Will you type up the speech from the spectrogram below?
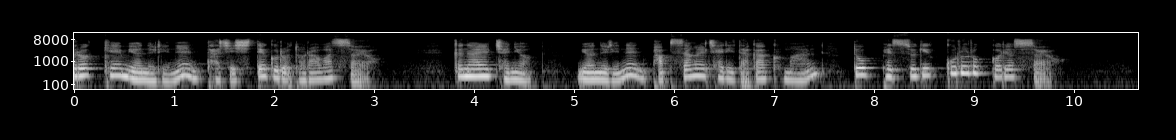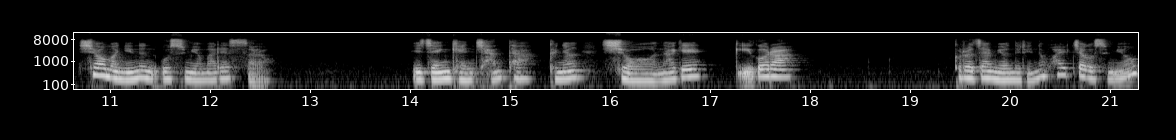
그렇게 며느리는 다시 시댁으로 돌아왔어요. 그날 저녁 며느리는 밥상을 차리다가 그만 또 뱃속이 꾸르륵거렸어요. 시어머니는 웃으며 말했어요. 이젠 괜찮다. 그냥 시원하게 끼거라. 그러자 며느리는 활짝 웃으며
